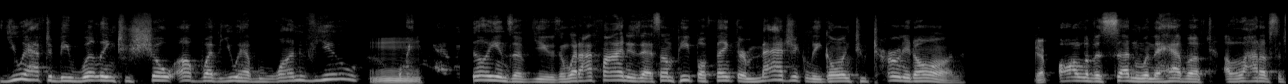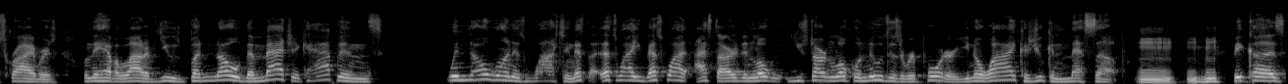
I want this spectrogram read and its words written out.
you have to be willing to show up whether you have one view mm. or you millions of views. And what I find is that some people think they're magically going to turn it on. Yep. All of a sudden, when they have a, a lot of subscribers, when they have a lot of views. But no, the magic happens when no one is watching. That's that's why that's why I started in local. You start in local news as a reporter. You know why? Because you can mess up. Mm-hmm. Because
